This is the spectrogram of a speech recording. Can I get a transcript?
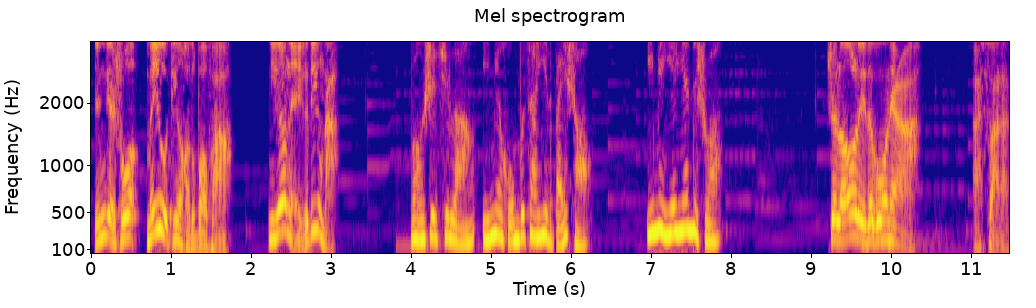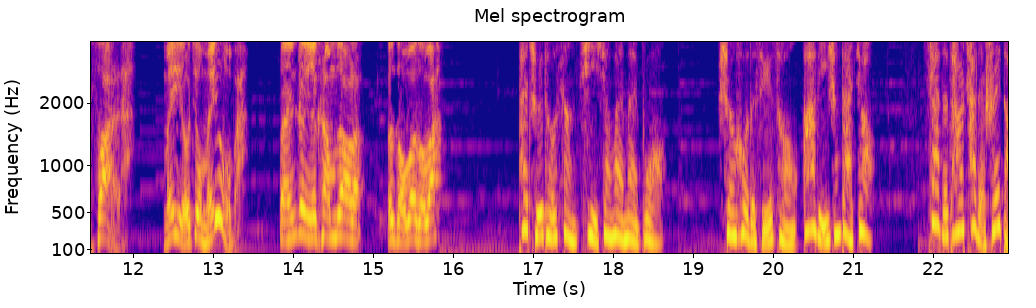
人家说没有定好的包房，你让哪个定的？”王十七郎一面红不在意的摆手，一面恹恹的说：“是楼里的姑娘。哎，算了算了，没有就没有吧，反正也看不到了。走吧走吧。”他垂头丧气向外迈步，身后的随从啊的一声大叫。吓得他差点摔倒，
